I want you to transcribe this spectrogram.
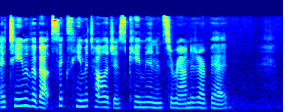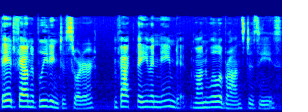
a team of about six hematologists came in and surrounded our bed. They had found a bleeding disorder, in fact, they even named it von Willebrand's disease.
